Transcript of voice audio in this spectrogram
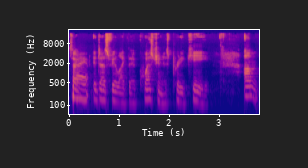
So right. it does feel like the question is pretty key. Um,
